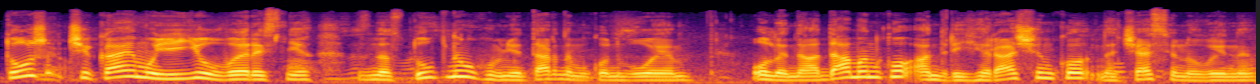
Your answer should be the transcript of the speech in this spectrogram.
Тож чекаємо її у вересні з наступним гуманітарним конвоєм. Олена Адаменко, Андрій Геращенко. На часі новини.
